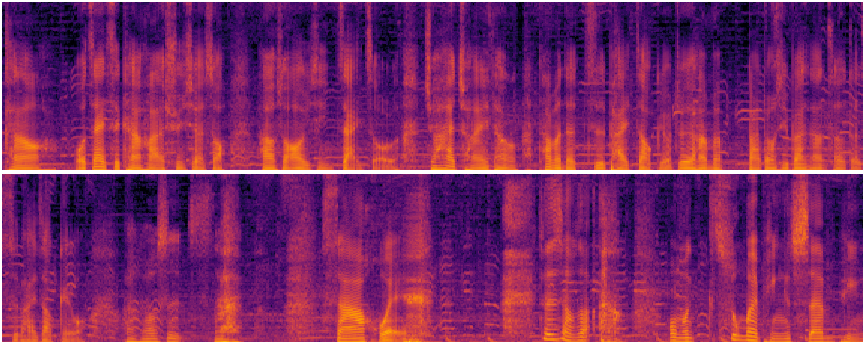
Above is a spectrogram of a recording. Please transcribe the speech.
看到我再次看到他的讯息的时候，他就说哦已经载走了，就还传一张他们的自拍照给我，就是他们把东西搬上车的自拍照给我。我想说是撒撒毁，就是想说 我们素昧平生萍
